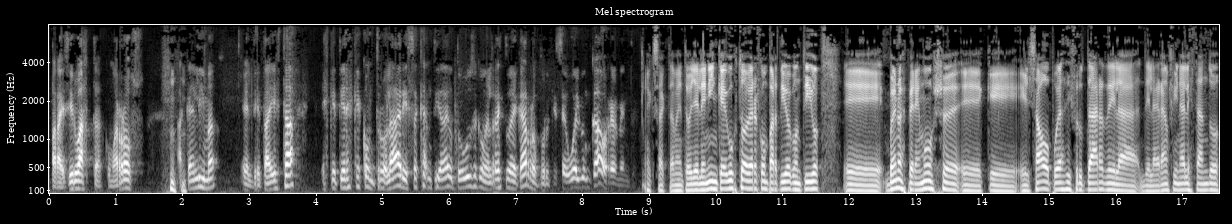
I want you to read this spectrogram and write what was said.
para decir basta, como arroz, acá en Lima, el detalle está es que tienes que controlar esa cantidad de autobuses con el resto de carros porque se vuelve un caos realmente. Exactamente. Oye, Lenín, qué gusto haber compartido contigo. Eh, bueno, esperemos eh, eh, que el sábado puedas disfrutar de la, de la gran final estando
